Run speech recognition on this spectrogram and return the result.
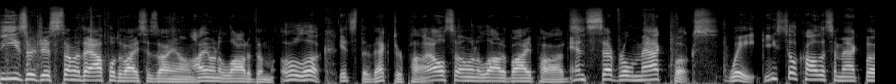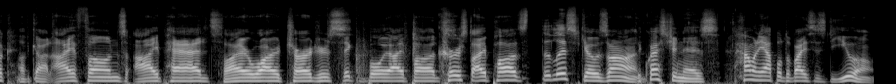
These are just some of the Apple devices I own. I own a lot of them. Oh, look, it's the VectorPod. I also own a lot of iPods and several MacBooks. Wait, can you still call this a MacBook? I've got iPhones, iPads, Firewire chargers, thick boy iPods, cursed iPods. The list goes on. The question is, how many Apple devices do you own?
